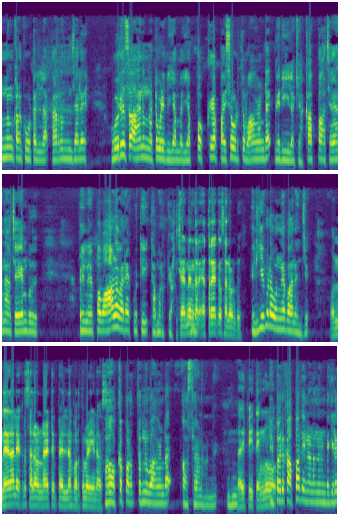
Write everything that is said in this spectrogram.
ഒന്നും കണക്കുകൂട്ടലില്ല കാരണം എന്ന് വെച്ചാൽ ഒരു സാധനം നട്ടുപിടിപ്പിക്കാൻ വയ്യ എപ്പൊക്കെ പൈസ കൊടുത്ത് വാങ്ങേണ്ട ഗതിയിലൊക്കെയാണ് കപ്പ ചേന ചേമ്പ് പിന്നെ ഇപ്പൊ വാഴ വരെ കുത്തി തമർത്തുക. ചേട്ടൻ എന്താ എത്ര ഏക്കർ സ്ഥലമുണ്ട്? എനിക്കിവിടെ ഒന്നേ പതിനഞ്ച്. ഒന്നേകാല ഏക്കർ സ്ഥലം ഉണ്ടായിട്ട് ഇപ്പൊ എല്ലാം പുറത്തു മേടിക്കേണ്ട അവസ്ഥ. ആ ഒക്കെ പുറത്തുനിന്ന് വാങ്ങേണ്ട അവസ്ഥയാണ് വന്ന് ഇപ്പൊ ഈ തെങ്ങ് ഇപ്പൊ ഒരു കപ്പ തിന്നണമെന്നുണ്ടെങ്കിൽ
